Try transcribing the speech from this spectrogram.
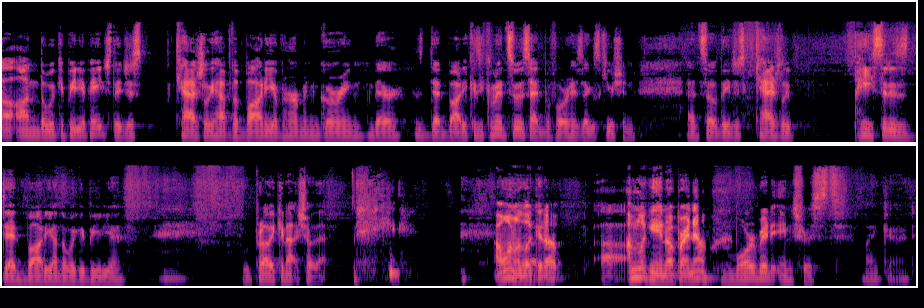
uh, on the Wikipedia page, they just casually have the body of Hermann Goering there, his dead body, because he committed suicide before his execution, and so they just casually pasted his dead body on the Wikipedia. We probably cannot show that. I want to look it up. Uh, I'm looking it up right now, morbid interest. My God.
